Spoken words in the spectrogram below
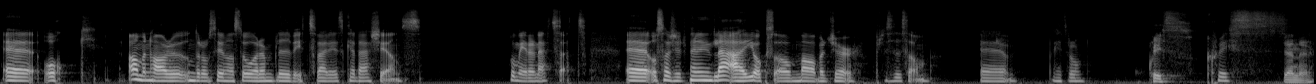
Eh, och ja, men har under de senaste åren blivit Sveriges Kardashians. På mer än ett sätt. Eh, och särskilt Pernilla är ju också momager, precis som, eh, vad heter hon? Chris Chris Jenner.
